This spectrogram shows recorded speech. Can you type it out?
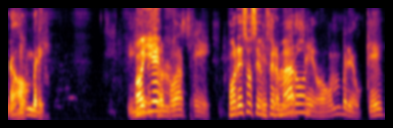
No, hombre. ¿Y Oye, eso lo hace, Por eso se eso lo enfermaron. hace hombre o qué?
